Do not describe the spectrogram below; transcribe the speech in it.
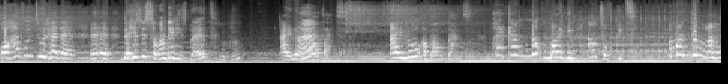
Or haven't you heard uh, uh, the history surrounding his birth? I know Eh? about that. I know about that. But I cannot marry him out of pity. Amanda Mano,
